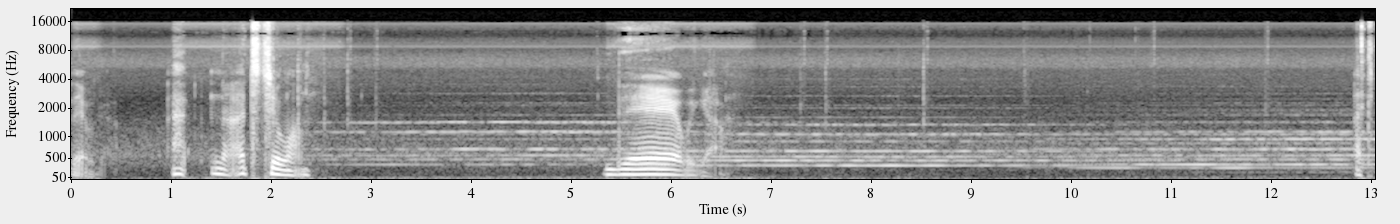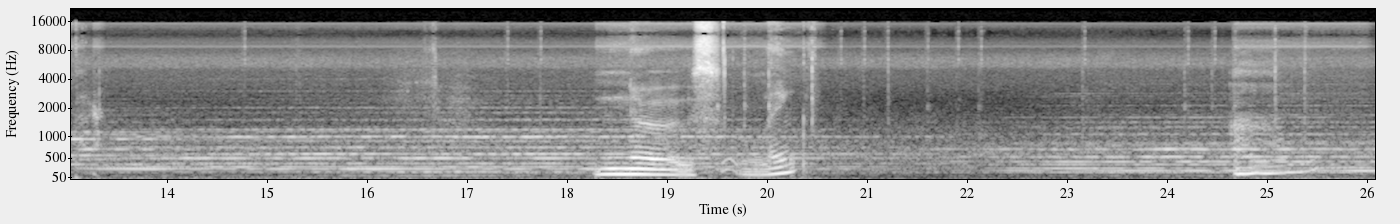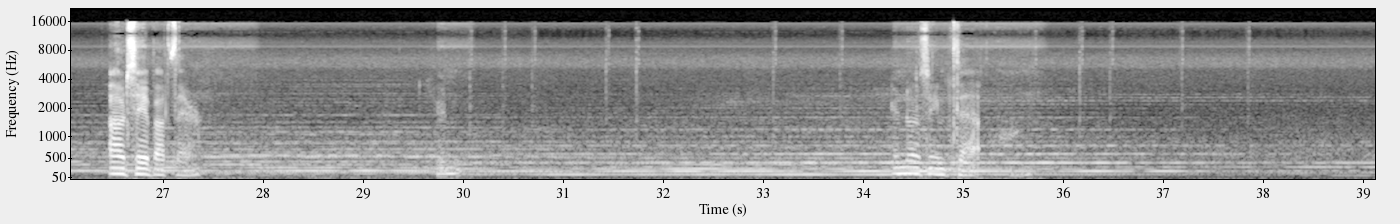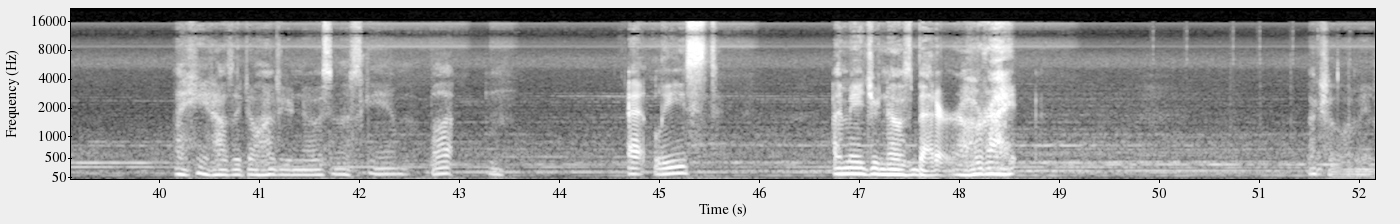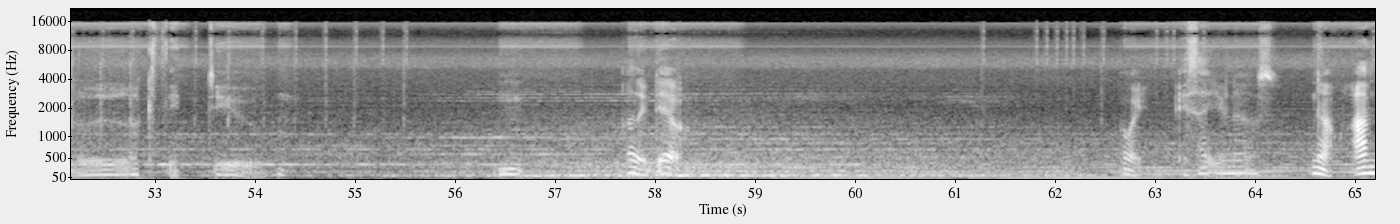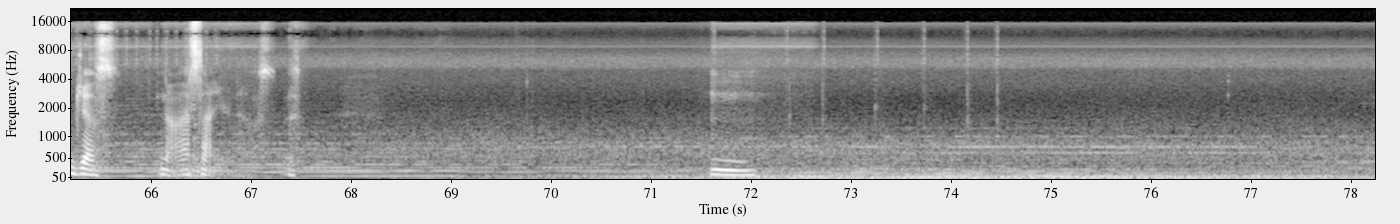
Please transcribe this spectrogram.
There we go. Uh, no, that's too long. There we go. That's better. Nose length. Um, I would say about there. Your ain't that. I hate how they don't have your nose in this game, but at least I made your nose better, alright? Actually, let me look they do. Mm. Oh, they do. Oh, wait. Is that your nose? No, I'm just. No, that's not your nose. Hmm.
